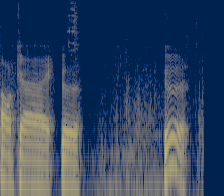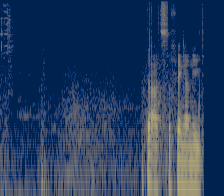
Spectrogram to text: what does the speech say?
Okay, good. Good. That's the thing I need.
